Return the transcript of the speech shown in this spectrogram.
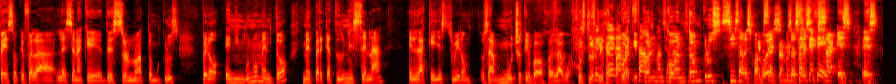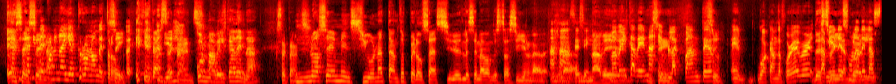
peso que fue la, la escena que destronó a Tom Cruise, pero en ningún momento me percaté de una escena en la que ellos estuvieron, o sea, mucho tiempo abajo del agua. Justo lo que dije. Porque con, Tom Cruise sí sabes cuándo es. O sea, sabes sí, es, es, esa escena. te ponen ahí el cronómetro. Sí. Y también con Mabel Cadena Exactamente. No se menciona tanto, pero o sea, sí es la escena donde está así en la, nave. Mabel Cadena en Black Panther, en Wakanda Forever. También es una de las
